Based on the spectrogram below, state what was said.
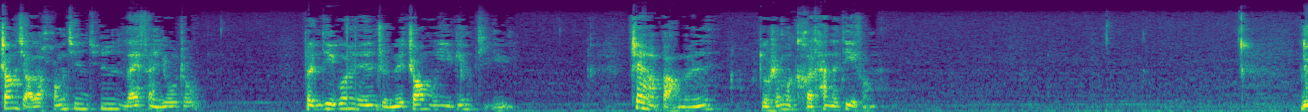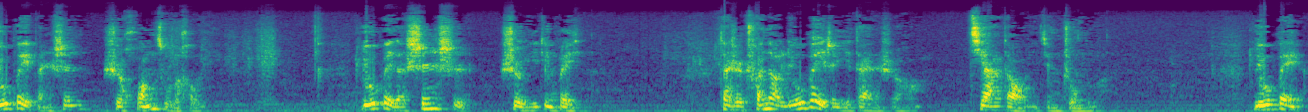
张角的黄巾军来犯幽州，本地官员准备招募义兵抵御。这样的榜文有什么可叹的地方呢？刘备本身是皇族的后裔，刘备的身世是有一定背景的，但是传到刘备这一代的时候，家道已经中落，刘备啊。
